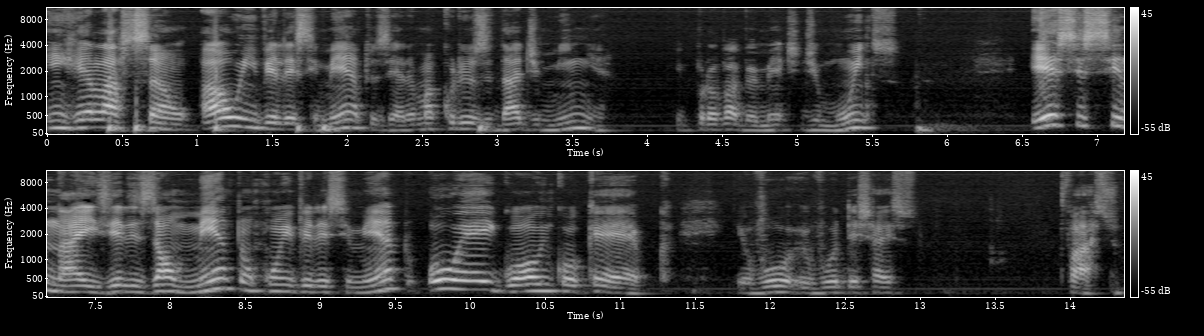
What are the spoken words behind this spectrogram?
em relação ao envelhecimento, Zé, é uma curiosidade minha e provavelmente de muitos, esses sinais eles aumentam com o envelhecimento ou é igual em qualquer época? Eu vou, eu vou deixar isso fácil.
